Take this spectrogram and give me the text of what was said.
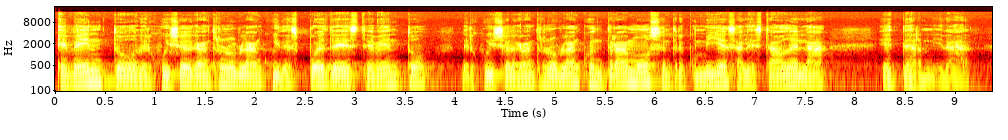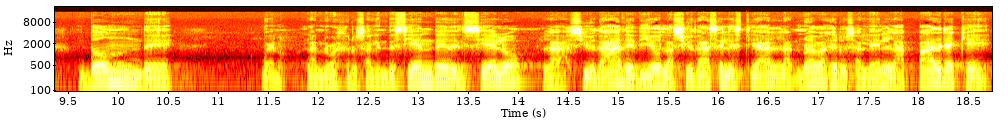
evento del juicio del gran trono blanco y después de este evento del juicio del gran trono blanco entramos, entre comillas, al estado de la eternidad, donde, bueno, la nueva Jerusalén desciende del cielo, la ciudad de Dios, la ciudad celestial, la nueva Jerusalén, la patria que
